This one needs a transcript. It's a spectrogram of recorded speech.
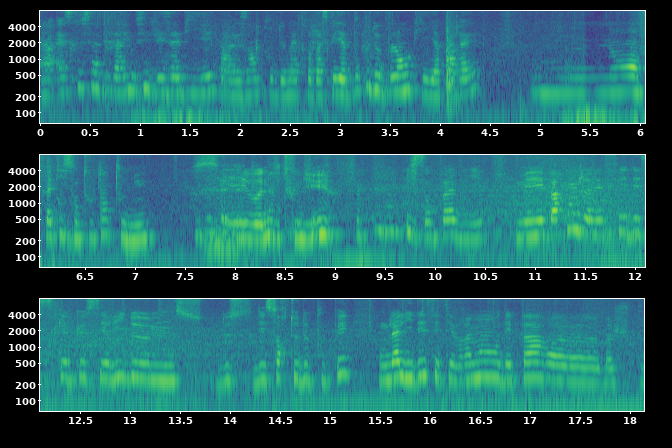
Alors, est-ce que ça vous arrive aussi de les habiller, par exemple, ou de mettre. Parce qu'il y a beaucoup de blanc qui apparaît. Mm, Non, en fait, ils sont tout le temps tout nus. C'est des bonhommes tout nus. Ils sont pas habillés. Mais par contre, j'avais fait des, quelques séries de, de- des sortes de poupées. Donc là, l'idée, c'était vraiment au départ. euh, bah, je peux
